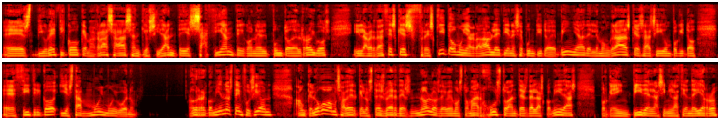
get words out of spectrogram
Es diurético, quema grasas, antioxidante, saciante con el punto del roibos y la verdad es que es fresquito, muy agradable, tiene ese puntito de piña, del lemongrass que es así un poquito eh, cítrico y está muy muy bueno. Os recomiendo esta infusión, aunque luego vamos a ver que los tés verdes no los debemos tomar justo antes de las comidas porque impiden la asimilación de hierro.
